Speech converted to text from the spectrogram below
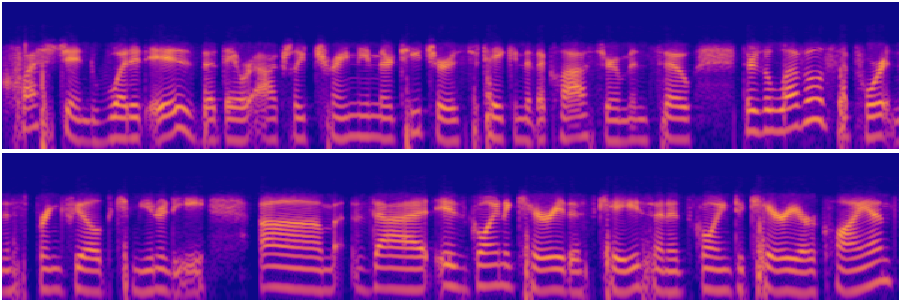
questioned what it is that they were actually training their teachers to take into the classroom. And so there's a level of support in the Springfield community um, that is going to carry this case and it's going to carry our clients,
